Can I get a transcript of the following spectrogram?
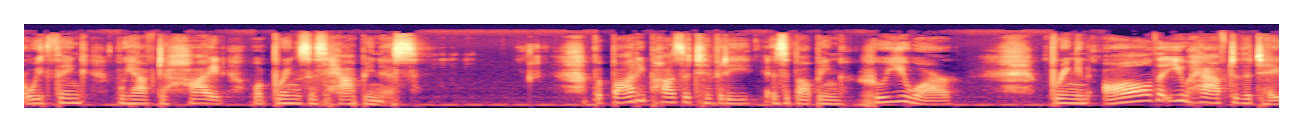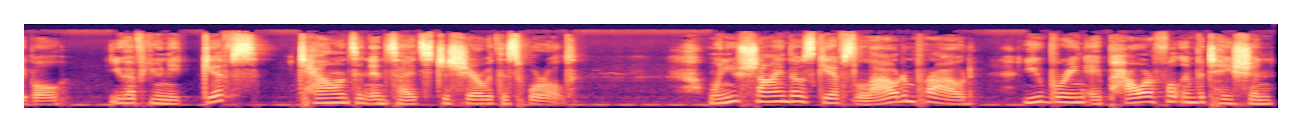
or we think we have to hide what brings us happiness. But body positivity is about being who you are, bringing all that you have to the table. You have unique gifts, talents, and insights to share with this world. When you shine those gifts loud and proud, you bring a powerful invitation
